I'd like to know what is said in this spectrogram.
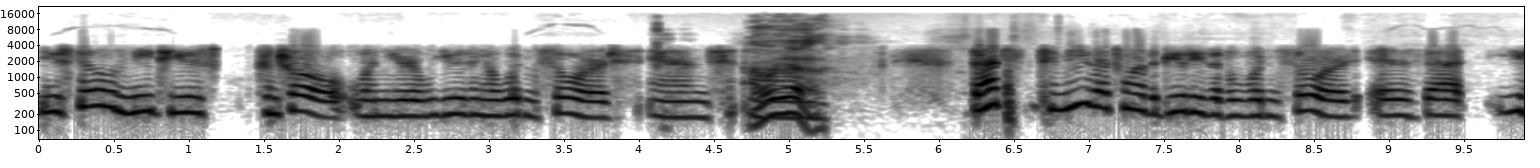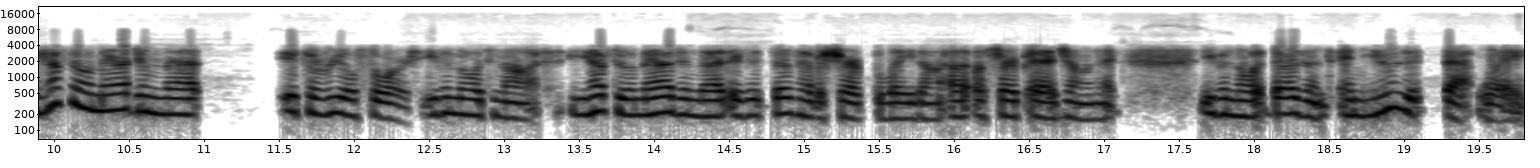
you still need to use control when you're using a wooden sword, and um, oh yeah, that's to me that's one of the beauties of a wooden sword is that you have to imagine that it's a real sword, even though it's not. You have to imagine that it, it does have a sharp blade on a, a sharp edge on it, even though it doesn't, and use it that way.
